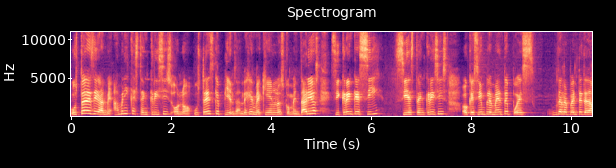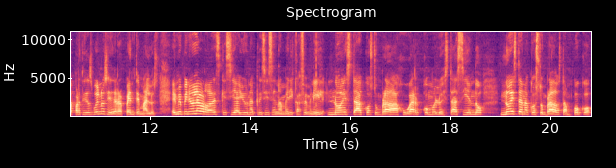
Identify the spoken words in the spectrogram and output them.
Ustedes díganme, ¿América está en crisis o no? ¿Ustedes qué piensan? Déjenme aquí en los comentarios si creen que sí, sí está en crisis o que simplemente pues de repente te da partidos buenos y de repente malos. En mi opinión, la verdad es que sí hay una crisis en América Femenil. No está acostumbrada a jugar como lo está haciendo. No están acostumbrados tampoco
